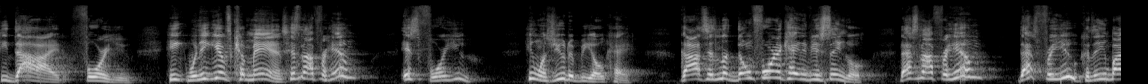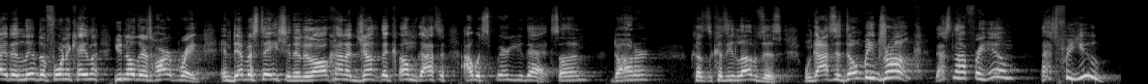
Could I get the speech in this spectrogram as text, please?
He died for you. He, when he gives commands, it's not for him. It's for you. He wants you to be okay. God says, look, don't fornicate if you're single. That's not for him. That's for you. Because anybody that lived a fornicating life, you know there's heartbreak and devastation and there's all kind of junk that comes. God says, I would spare you that, son, daughter, because he loves us. When God says, don't be drunk, that's not for him. That's for you.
